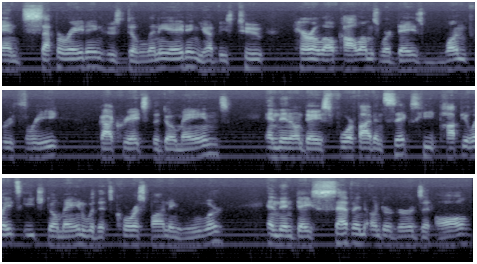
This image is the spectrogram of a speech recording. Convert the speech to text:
and separating, who's delineating. You have these two parallel columns where days 1 through 3 God creates the domains and then on days four, five, and six, he populates each domain with its corresponding ruler. And then day seven undergirds it all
